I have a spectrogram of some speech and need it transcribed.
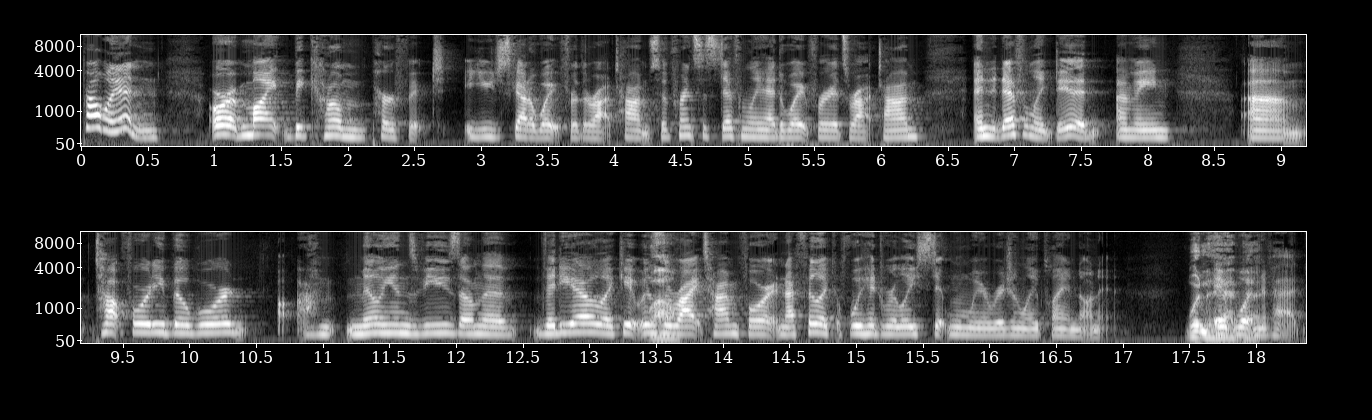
probably isn't. Or it might become perfect. You just got to wait for the right time. So Princess definitely had to wait for its right time. And it definitely did. I mean, um, top 40 Billboard, um, millions views on the video. Like it was Wow. the right time for it. And I feel like if we had released it when we originally planned on it, wouldn't have it wouldn't that. have had.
